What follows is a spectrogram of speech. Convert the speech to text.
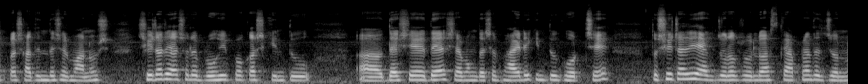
একটা স্বাধীন দেশের মানুষ। সেটারই আসলে বহিঃপ্রকাশ কিন্তু দেশে দেশ এবং দেশের বাইরে কিন্তু ঘটছে। তো সেটারই এক ঝলক রইল আজকে আপনাদের জন্য।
